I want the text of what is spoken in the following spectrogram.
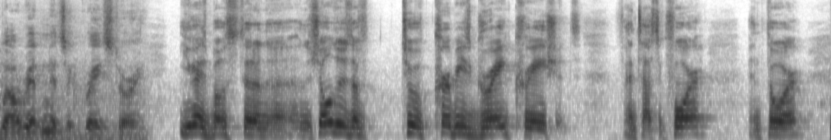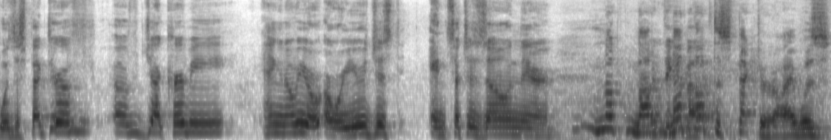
well written. It's a great story. You guys both stood on the, on the shoulders of two of Kirby's great creations, Fantastic Four and Thor. Was the specter of, of Jack Kirby hanging over you, or, or were you just in such a zone there? Not not think not, about not the specter. I was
